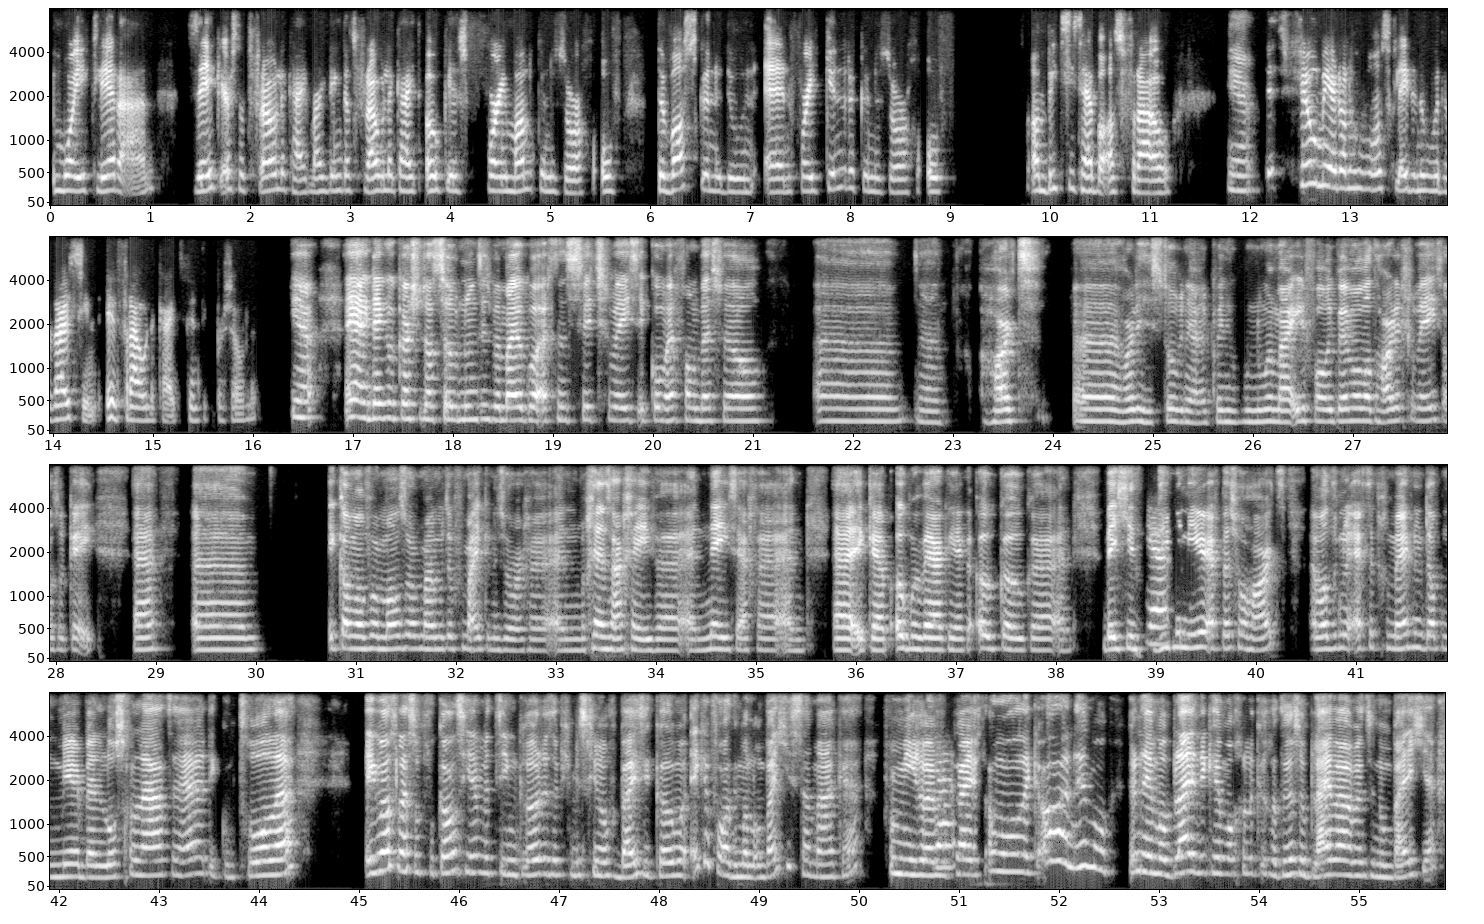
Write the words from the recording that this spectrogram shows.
mooie kleren aan. Zeker is dat vrouwelijkheid, maar ik denk dat vrouwelijkheid ook is voor je man kunnen zorgen of de was kunnen doen en voor je kinderen kunnen zorgen of ambities hebben als vrouw. Ja. Het is veel meer dan hoe we ons kleden en hoe we eruit zien in vrouwelijkheid, vind ik persoonlijk. Ja, en ja, ik denk ook als je dat zo benoemt, is bij mij ook wel echt een switch geweest. Ik kom echt van best wel eh, hard, eh, harde historie. Nou, ik weet niet hoe ik het moet noemen, maar in ieder geval, ik ben wel wat harder geweest. Als oké, ehm, ik kan wel voor een man zorgen, maar hij moet ook voor mij kunnen zorgen. En mijn grens aangeven en nee zeggen. En eh, ik heb ook mijn werk en jij kan ook koken. En een beetje Ja. die manier, echt best wel hard. En wat ik nu echt heb gemerkt, nu ik dat meer ben losgelaten, hè, die controle Ik was laatst op vakantie hè, met Team Grow, dat heb je misschien wel voorbij zien komen. Ik heb vooral die man ontbijtjes staan maken, hè. Voor Miro en Ja. voor Kai. Echt allemaal lekker, oh, en helemaal, hun helemaal blij. En ik helemaal gelukkig dat hun zo blij waren met hun ontbijtje.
